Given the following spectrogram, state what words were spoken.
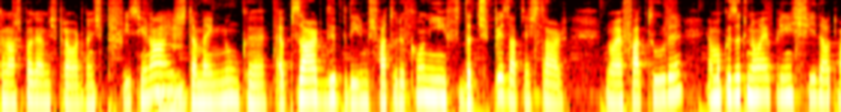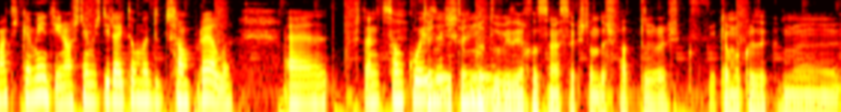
que nós pagamos para ordens profissionais, Uhum. também nunca, apesar de pedirmos fatura com NIF, da despesa a testar, não é fatura, é uma coisa que não é preenchida automaticamente e nós temos direito a uma dedução por ela. Ah, portanto, são coisas tenho, eu tenho que... uma dúvida em relação a essa questão das faturas, que, que é uma coisa que me,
